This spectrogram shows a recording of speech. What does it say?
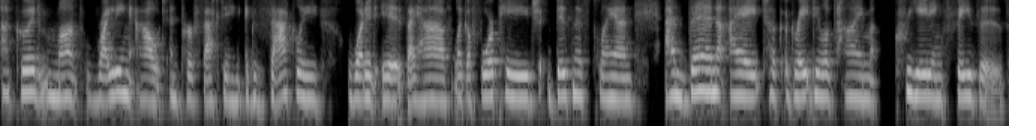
a good month writing out and perfecting exactly what it is. I have like a four page business plan. And then I took a great deal of time creating phases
